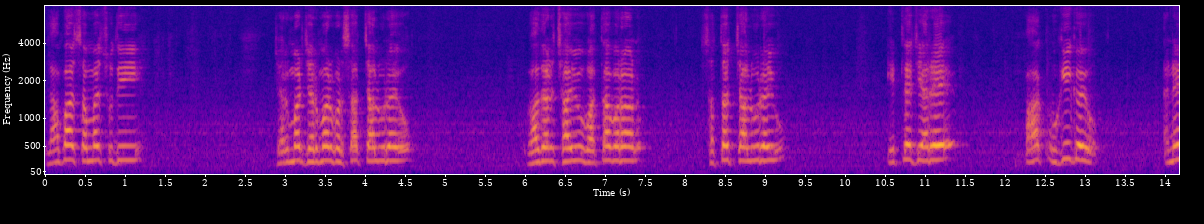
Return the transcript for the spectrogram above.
લાંબા સમય સુધી ઝરમર ઝરમર વરસાદ ચાલુ રહ્યો. વાદળછાયું વાતાવરણ સતત ચાલુ રહ્યું. એટલે જ્યારે પાક ઉગી ગયો અને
